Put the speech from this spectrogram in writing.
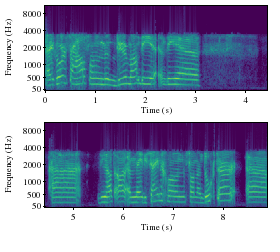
Ja, ik hoor het verhaal van mijn buurman die, die, eh, eh, die had al een medicijnen gewoon van een dokter. eh,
